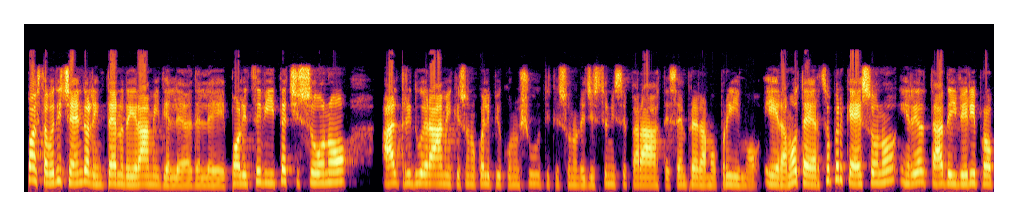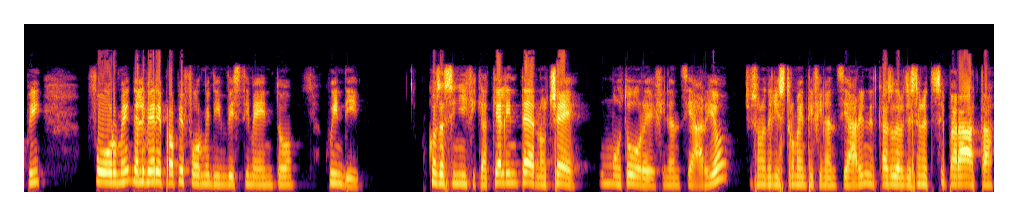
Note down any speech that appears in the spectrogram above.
Poi stavo dicendo all'interno dei rami delle, delle polizze vita ci sono Altri due rami che sono quelli più conosciuti, che sono le gestioni separate, sempre ramo primo e ramo terzo, perché sono in realtà forme, delle vere e proprie forme di investimento. Quindi cosa significa? Che all'interno c'è un motore finanziario, ci sono degli strumenti finanziari, nel caso della gestione separata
